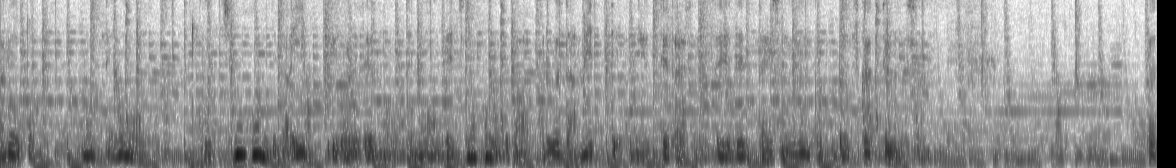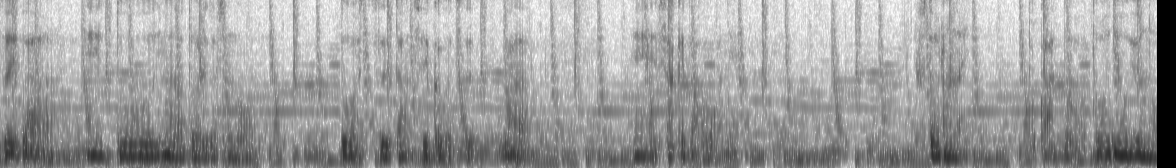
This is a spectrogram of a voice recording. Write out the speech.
やろうと思ってもこっちの本ではいいって言われてるものでも別の本ではこれはダメっていうふうに言ってたりするので絶対そのなんかぶつかっちゃうんですよね例えばえっ、ー、と今だと割とその糖質炭水化物は、えー、避けた方がね太らないとかあと糖尿病の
